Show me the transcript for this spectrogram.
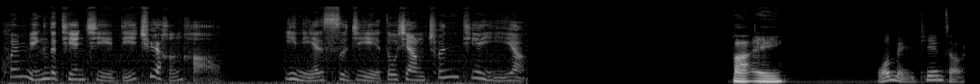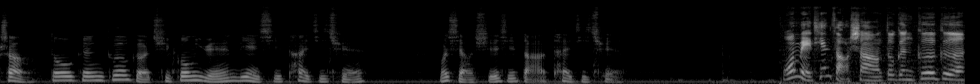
昆明的天气的确很好，一年四季都像春天一样。八 A，我每天早上都跟哥哥去公园练习太极拳，我想学习打太极拳。我每天早上都跟哥哥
